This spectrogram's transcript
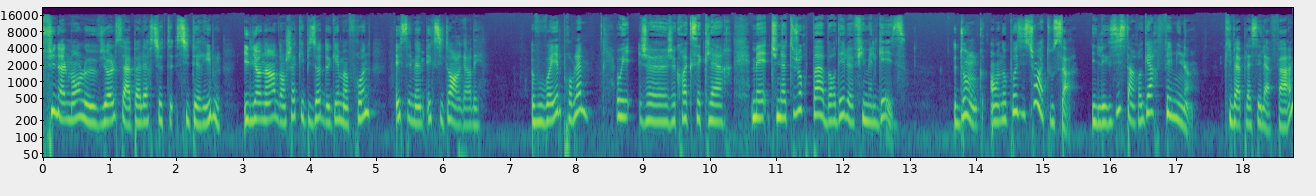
finalement le viol ça a pas l'air si terrible, il y en a un dans chaque épisode de Game of Thrones et c'est même excitant à regarder. Vous voyez le problème? Oui, je, je, crois que c'est clair. Mais tu n'as toujours pas abordé le female gaze. Donc, en opposition à tout ça, il existe un regard féminin qui va placer la femme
